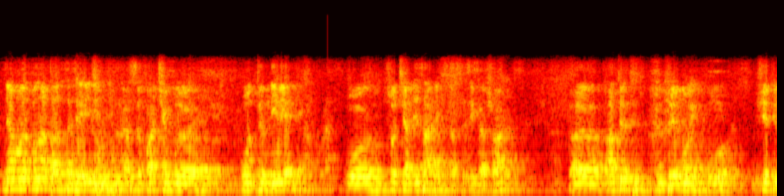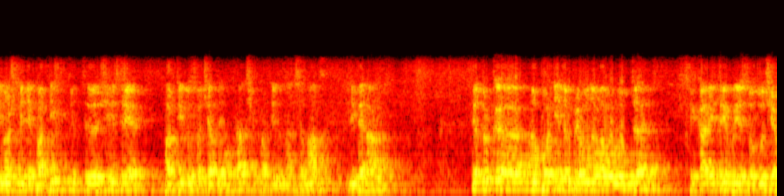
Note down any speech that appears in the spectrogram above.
Ne-am adunat astăzi aici ca să facem uh, o întâlnire, o socializare, ca să zic așa, uh, atât între noi cu șefii noștri de partid, cât uh, și între Partidul Social Democrat și Partidul Național Liberal, pentru că am pornit împreună la o luptă pe care trebuie să o ducem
